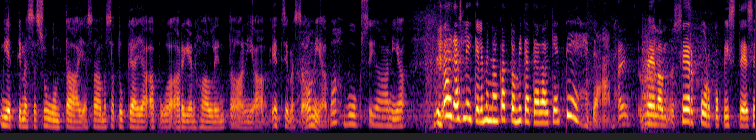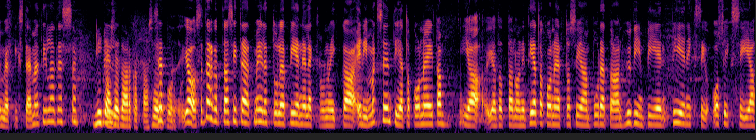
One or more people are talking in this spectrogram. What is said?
miettimässä suuntaa ja saamassa tukea ja apua arjen hallintaan ja etsimässä omia vahvuuksiaan. Ja... Lähdetään liikkeelle, mennään katsomaan mitä täällä oikein tehdään. Meillä on Serpurkupiste esimerkiksi tämä tila tässä. Mitä se tarkoittaa, Serpurku? Se, joo, se tarkoittaa sitä, että meille tulee pienelektroniikkaa, enimmäkseen tietokoneita. Ja, ja tota, no, niin tietokoneet tosiaan puretaan hyvin pien, pieniksi osiksi ja,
